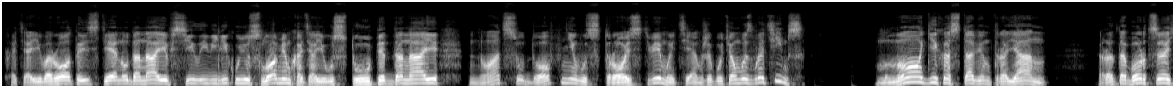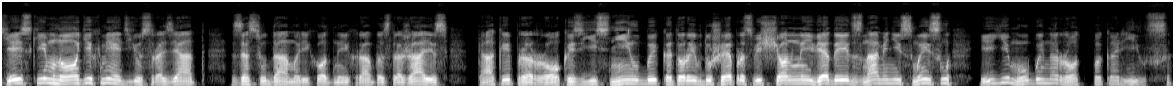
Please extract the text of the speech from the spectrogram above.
хотя и ворота и стену Данаев силой великую сломим, хотя и уступят Данаи, но от судов не в устройстве мы тем же путем возвратимся. Многих оставим троян, ротоборцы ахейские многих медью сразят, за суда мореходные храбро сражаясь, так и пророк изъяснил бы, который в душе просвещенный ведает знамений смысл, и ему бы народ покорился.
